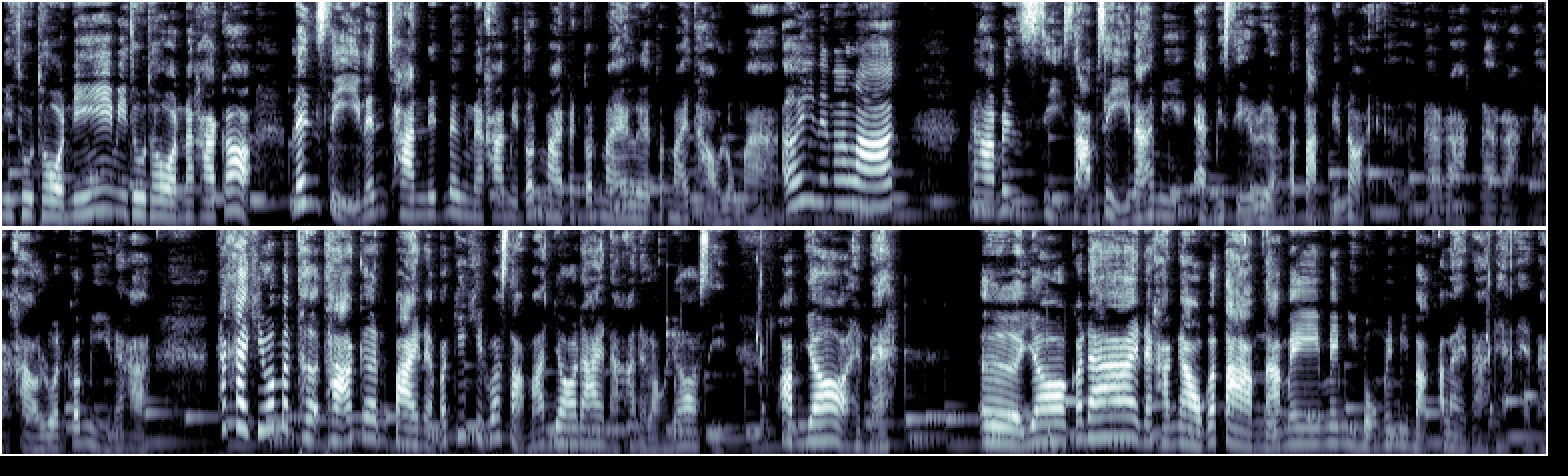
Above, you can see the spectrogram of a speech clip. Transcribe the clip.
มีทูโทนนี้มีทูโทนนะคะ ก็เล่นสีเล่นชั้นนิดนึงนะคะ มีต้นไม้เป็นต้นไม้เลย ต้นไม้เถาลงมา เอ้ยนี่น่ารักนะคะ เป็นสีสามสีนะ มีแอบมีสีเหลืองมาตัดนิดหน่อย เออ น่ารัก น่ารักนะคะขาวล้วนก็มีนะคะ ถ้าใครคิดว่ามันเถอะท้าเกินไปเนี่ยป้ากี้คิดว่าสามารถย่อได้นะ อะเดี๋ยวลองย่อสิ ความย่อเห็นไหมเออ ย่อก็ได้นะคะ เงาก็ตามนะ ไม่ ไม่มีบง ไม่มีบักอะไรนะ เนี่ย เห็นไหม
